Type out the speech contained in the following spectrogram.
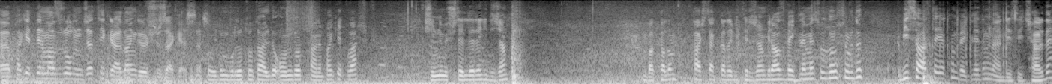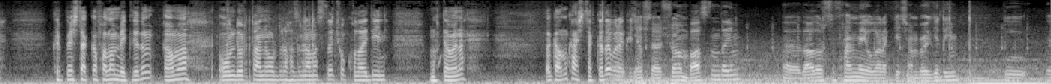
Ee, paketlerim hazır olunca tekrardan görüşürüz arkadaşlar. Koydum burada totalde 14 tane paket var. Şimdi müşterilere gideceğim. Bakalım kaç dakikada bitireceğim. Biraz beklemesi uzun sürdü. Bir saate yakın bekledim neredeyse içeride. 45 dakika falan bekledim ama 14 tane order hazırlaması da çok kolay değil muhtemelen. Bakalım kaç dakikada bırakacağım. gençler şu an Boston'dayım. Ee, Daha doğrusu Fenway olarak geçen bölgedeyim. Bu e,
